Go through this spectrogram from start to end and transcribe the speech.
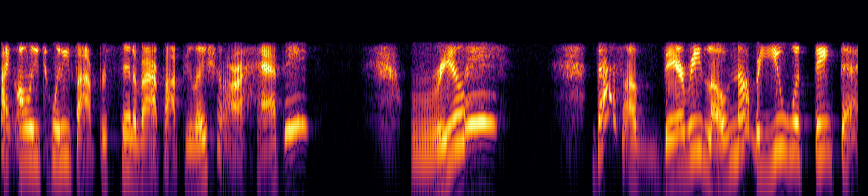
Like only 25% of our population are happy? Really? That's a very low number. You would think that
